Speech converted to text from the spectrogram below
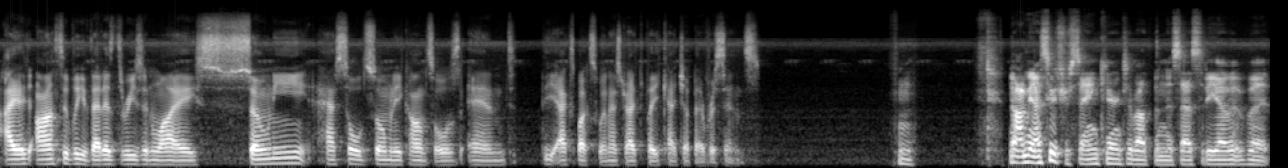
I honestly believe that is the reason why Sony has sold so many consoles, and the Xbox One has tried to play catch up ever since. No, I mean I see what you're saying, Carrington, about the necessity of it, but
